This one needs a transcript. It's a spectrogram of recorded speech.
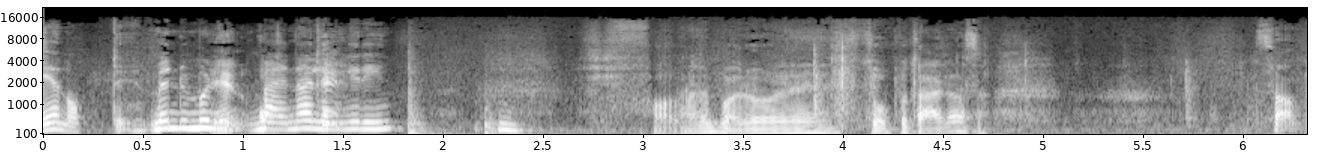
1,80. Men du må 1,80? beina lenger inn. Fy faen, det er jo bare å eh, stå på tærne, altså. Sånn.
